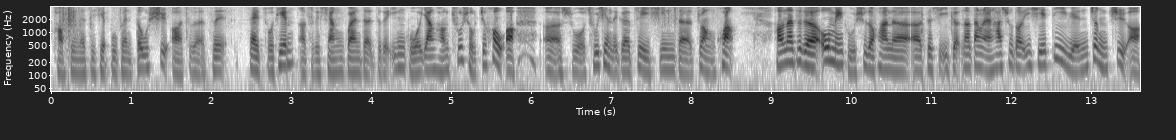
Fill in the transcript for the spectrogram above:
好，所以呢这些部分。都是啊，这个在在昨天啊，这个相关的这个英国央行出手之后啊，呃，所出现的一个最新的状况。好，那这个欧美股市的话呢，呃，这是一个。那当然，它受到一些地缘政治啊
